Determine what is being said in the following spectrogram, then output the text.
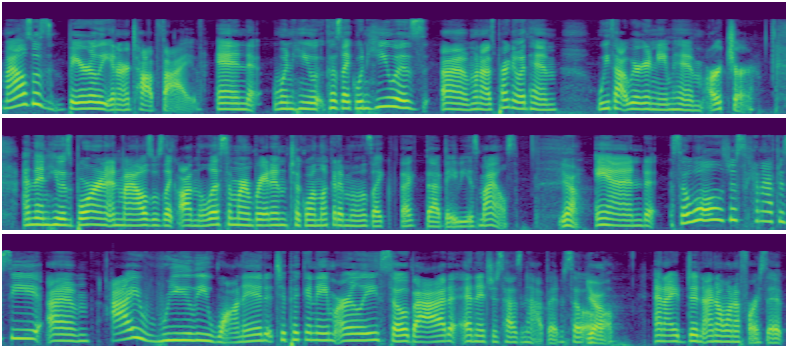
Miles was barely in our top five, and when he because like when he was um, when I was pregnant with him, we thought we were gonna name him Archer, and then he was born, and Miles was like on the list somewhere, and Brandon took one look at him and was like, "That that baby is Miles." yeah. And so we'll just kind of have to see. Um, I really wanted to pick a name early so bad, and it just hasn't happened. So oh Yeah. well. And I didn't. I don't want to force it.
